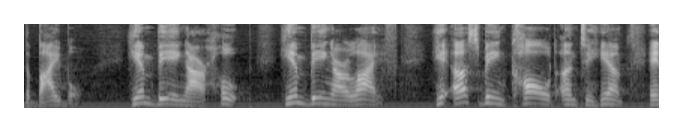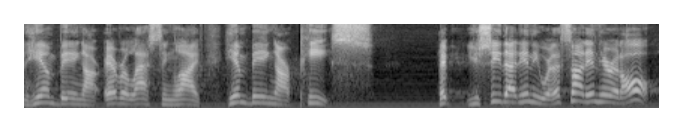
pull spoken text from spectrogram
the Bible, Him being our hope, Him being our life, us being called unto Him, and Him being our everlasting life, Him being our peace? Hey, you see that anywhere? That's not in here at all.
